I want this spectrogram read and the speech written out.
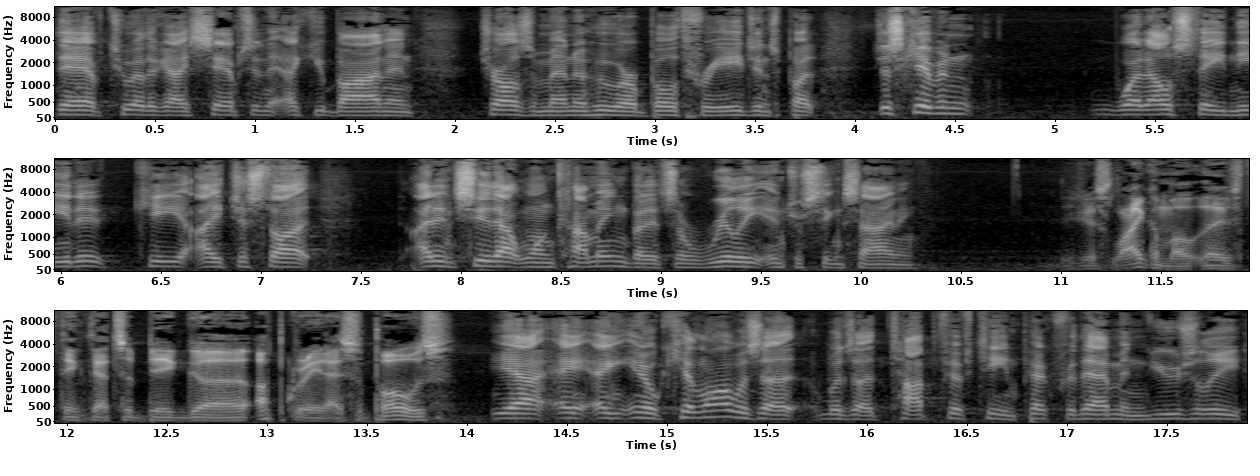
they have two other guys, Samson Ebukam and Charles Omenihu, who are both free agents. But just given what else they needed, Key, I just thought I didn't see that one coming, but it's a really interesting signing. They just like him. They think that's a big uh, upgrade, I suppose. Yeah, and, and, you know, Kinlaw was a was a top fifteen pick for them, and usually,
